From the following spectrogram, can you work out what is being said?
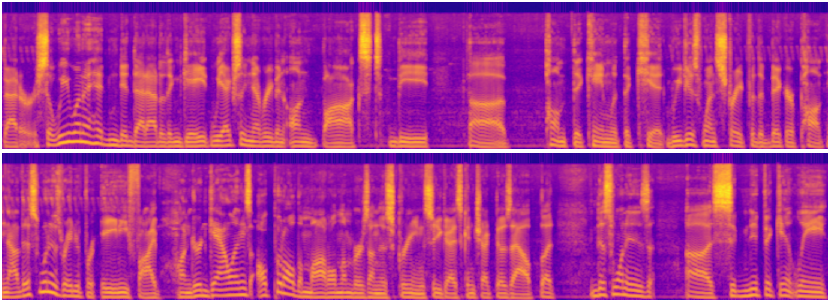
better. So we went ahead and did that out of the gate. We actually never even unboxed the uh, pump that came with the kit. We just went straight for the bigger pump. Now, this one is rated for 8,500 gallons. I'll put all the model numbers on the screen so you guys can check those out. But this one is uh, significantly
